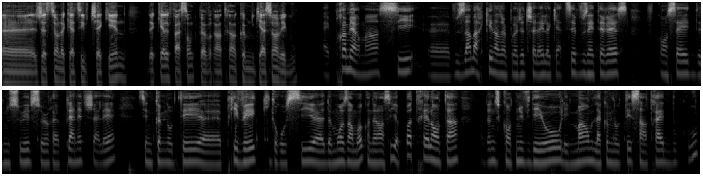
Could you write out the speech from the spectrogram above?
euh, gestion locative check-in, de quelle façon ils peuvent rentrer en communication avec vous? Ben, premièrement, si euh, vous embarquez dans un projet de chalet locatif, vous intéresse, je vous conseille de nous suivre sur euh, Planète Chalet. C'est une communauté euh, privée qui grossit de mois en mois, qu'on a lancée il n'y a pas très longtemps. On donne du contenu vidéo, les membres de la communauté s'entraident beaucoup.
